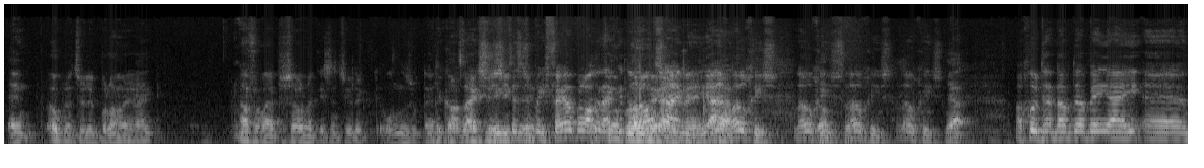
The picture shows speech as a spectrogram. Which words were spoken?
En ook natuurlijk belangrijk, maar voor mij persoonlijk is natuurlijk onderzoek naar de, de Katwijkse ziekte. Dat is veel belangrijker dan Alzheimer. Ja, ja, logisch, logisch, logisch, logisch. Ja. Maar goed, en dan, dan ben jij, uh,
